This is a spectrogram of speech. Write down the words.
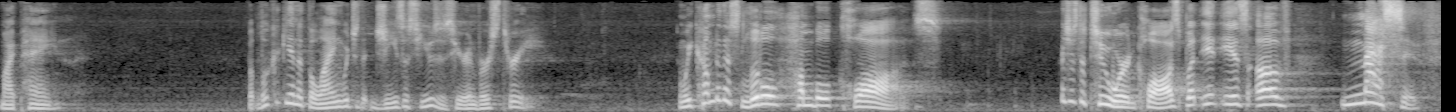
my pain. But look again at the language that Jesus uses here in verse 3. And we come to this little humble clause. It's just a two word clause, but it is of massive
